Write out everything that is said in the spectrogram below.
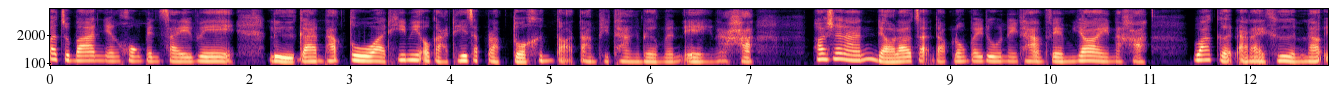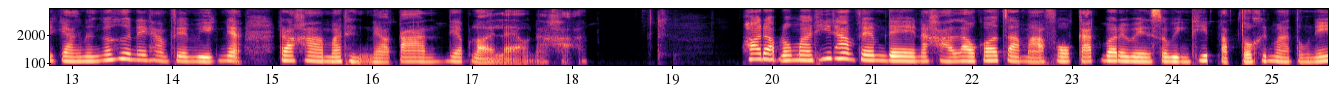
ปัจจุบันยังคงเป็นไซด์เวย์หรือการพักตัวที่มีโอกาสที่จะปรับตัวขึ้นต่อตามทิศทางเดิมนั่นเองนะคะ เพราะฉะนั้นเดี๋ยวเราจะดับลงไปดูใน Time Frame ย่อยนะคะ ว่าเกิดอะไรขึ้น แล้วอีกอย่างหนึ่งก็คือใน Time Frame Week เนี่ย ราคามาถึงแนวต้านเรียบร้อยแล้วนะคะ พอดับลงมาที่ Time Frame Day นะคะ เราก็จะมาโฟกัสบริเวณสวิงที่ปรับตัวขึ้นมาตรงนี้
